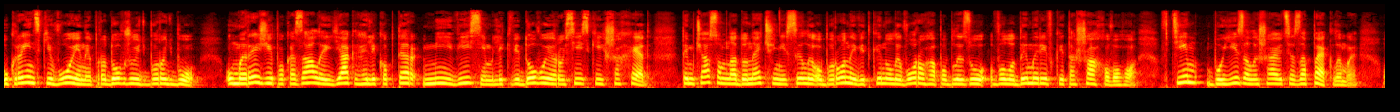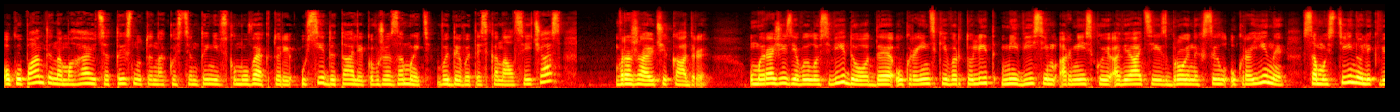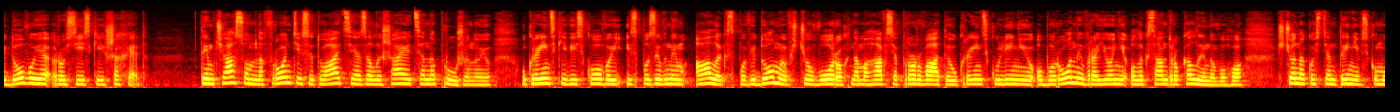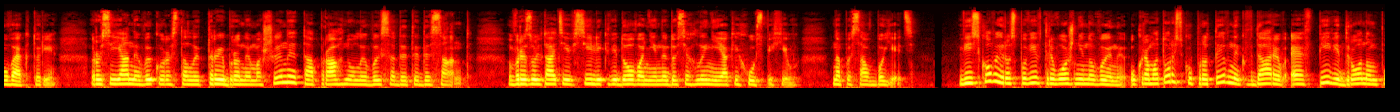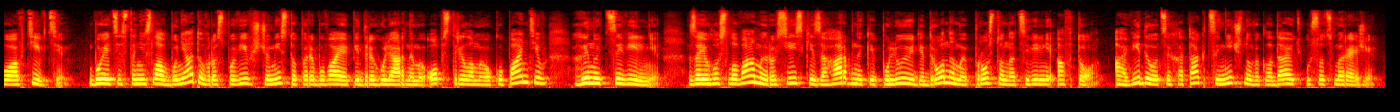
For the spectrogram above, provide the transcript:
Українські воїни продовжують боротьбу. У мережі показали, як гелікоптер Мі 8 ліквідовує російський шахет. Тим часом на Донеччині сили оборони відкинули ворога поблизу Володимирівки та Шахового. Втім, бої залишаються запеклими. Окупанти намагаються тиснути на Костянтинівському векторі. Усі деталі вже за мить. Ви дивитесь канал «Сей час». Вражаючі кадри. У мережі з'явилось відео, де український вертоліт Мі 8 армійської авіації збройних сил України самостійно ліквідовує російський шахет. Тим часом на фронті ситуація залишається напруженою. Український військовий із позивним Алекс повідомив, що ворог намагався прорвати українську лінію оборони в районі Олександро Калинового, що на Костянтинівському векторі. Росіяни використали три бронемашини та прагнули висадити десант. В результаті всі ліквідовані не досягли ніяких успіхів, написав боєць. Військовий розповів тривожні новини. У Краматорську противник вдарив FPV дроном по автівці. Боєць Станіслав Бунятов розповів, що місто перебуває під регулярними обстрілами окупантів, гинуть цивільні. За його словами, російські загарбники полюють дронами просто на цивільні авто. А відео цих атак цинічно викладають у соцмережі.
